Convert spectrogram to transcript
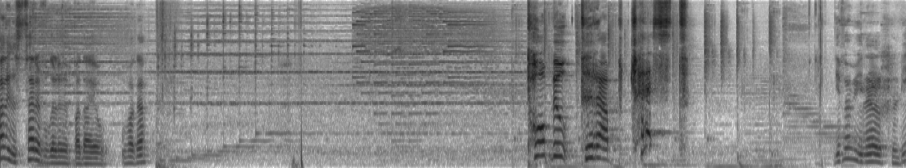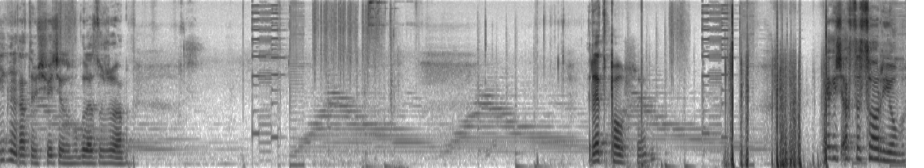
Fajne stare w ogóle wypadają. Uwaga. To był trap chest! Nie wiem ile już liny na tym świecie w ogóle zużyłem. Red Potion. Jakieś akcesorium.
